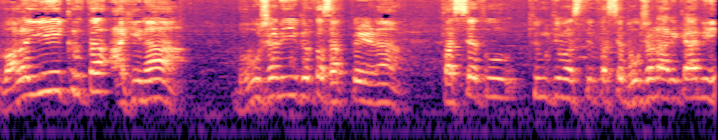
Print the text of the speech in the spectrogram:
वलयीकृत अहिना। भूषणीकृत सर्पेण। तस्य तु किम किमस्ति? तस्य भूषणानि कानि?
